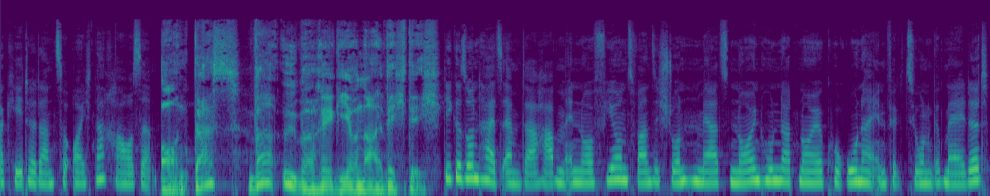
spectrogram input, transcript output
Pakete dann zu euch nach Hause. Und das war überregional wichtig. Die Gesundheitsämter haben in nur 24 Stunden mehr als 900 neue Corona-Infektionen gemeldet.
